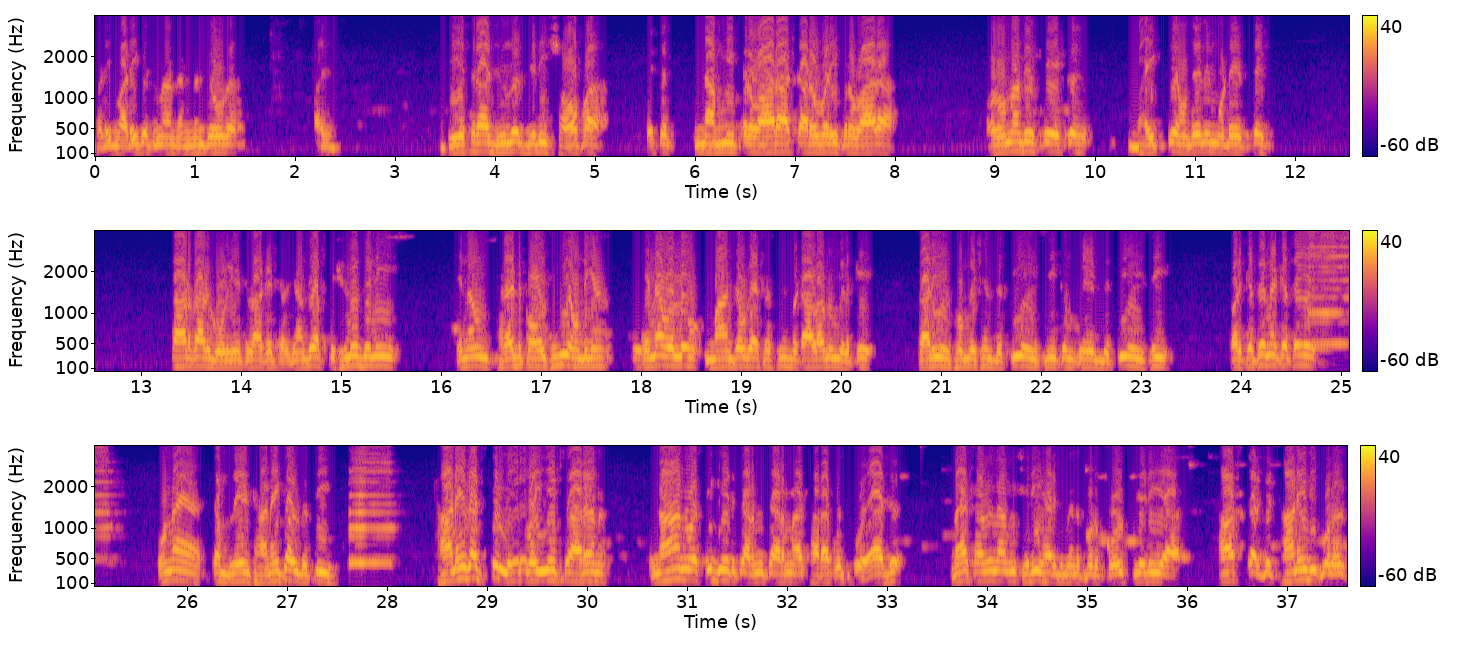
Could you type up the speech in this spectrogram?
ਬੜੀ ਮਾੜੀ ਘਟਨਾ ਨਿੰਦਣਯੋਗ ਆ। ਅੱਜ ਦੇਸਰਾ ਜੂਲਰ ਜਿਹੜੀ ਸ਼ਾਪ ਆ, ਇੱਕ ਨਾਮੀ ਪਰਿਵਾਰ ਆ, ਕਾਰੋਬਾਰੀ ਪਰਿਵਾਰ ਆ, ਔਰ ਉਹਨਾਂ ਦੇ ਉੱਤੇ ਇੱਕ ਬਾਈਕ ਤੇ ਆਉਂਦੇ ਨੇ, ਮੁੰਡੇ ਤੇ ਤਾੜ-ਤਾੜ ਗੋਲੀਆਂ ਚਲਾ ਕੇ ਚਲ ਜਾਂਦੇ ਆ। ਪਿਛਲੇ ਦਿਨੀ ਇਹਨਾਂ ਨੂੰ ਥ੍ਰੈਡ ਕਾਲਸ ਵੀ ਆਉਂਦੀਆਂ। ਇਹਨਾਂ ਵੱਲੋਂ ਮਾਨਯੋਗ ਐਸਐਸਪੀ ਬਟਾਲਾ ਨੂੰ ਮਿਲ ਕੇ ਸਾਰੀ ਇਨਫੋਰਮੇਸ਼ਨ ਦਿੱਤੀ ਹੋਈ ਸੀ ਕੰਪਲੇਂਟ ਦਿੱਤੀ ਹੋਈ ਸੀ। ਪਰ ਕਿਤੇ ਨਾ ਕਿਤੇ ਉਹਨਾਂ ਕੰਪਲੇਂਟ ਥਾਣੇ ਘੱਲ ਦਿੱਤੀ। ਥਾਣੇ ਦਾ ਢਿੱਲੇ ਰਵੱਈਏ ਕਾਰਨ ਨਾ ਇਨਵੈਸਟੀਗੇਟ ਕਰਨ ਕਾਰਨ ਆ ਸਾਰਾ ਕੁਝ ਹੋਇਆ ਅੱਜ। ਮੈਂ ਸਮਝਦਾ ਵੀ ਸ਼੍ਰੀ ਹਰਗੋਬਿੰਦਪੁਰ ਪੁਲਿਸ ਜਿਹੜੀ ਆ, ਖਾਸ ਕਰਕੇ ਥਾਣੇ ਦੀ ਪੁਲਿਸ,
